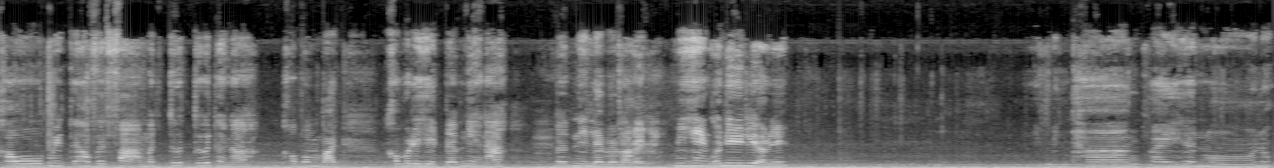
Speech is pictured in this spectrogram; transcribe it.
เขามีแต่เอาไฟฟ้ามาตืดๆหั่นนะเขาบำบัด เขาบ่ได้เฮ็ดแบบนี้หั้นนะอืมแบบนี้แหละแบบว่า ได้นี่มีแห้งกว่านี้เหลียวนี้นี่เป็นทางไปเฮือนหมอเนาะ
